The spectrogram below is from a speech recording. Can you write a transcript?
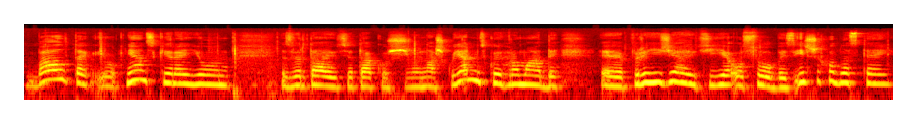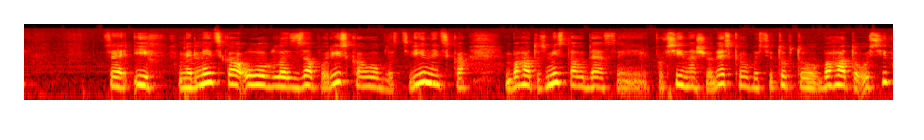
Балта, і Окнянський район. Звертаються також наш Куяльницької громади. Е, Приїжджають є особи з інших областей. Це і Хмельницька область, Запорізька область, Вінницька, багато з міста Одеси і по всій нашій Одеській області. Тобто багато осіб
